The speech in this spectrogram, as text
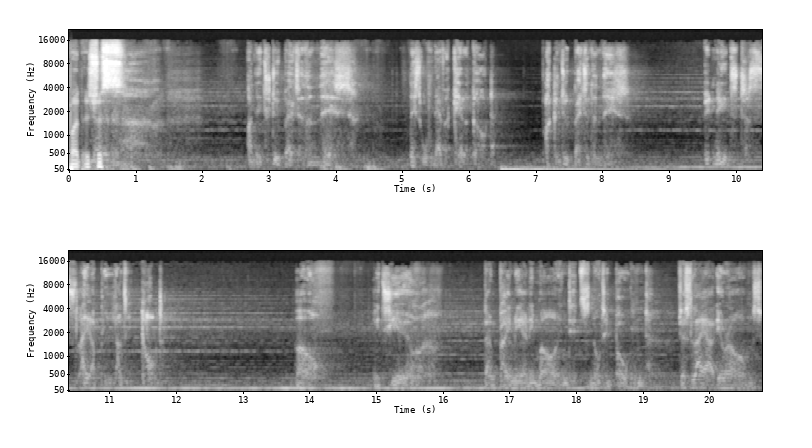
but it's just... I need to do better than this. This will never kill a god. I can do better than this. It needs to slay a bloody god. Oh, it's you. Don't pay me any mind, it's not important. Just lay out your arms.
